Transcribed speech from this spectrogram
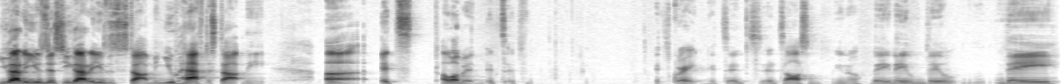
You got to use this. You got to use this to stop me. You have to stop me. Uh, it's I love it. It's it's it's great. It's it's it's awesome. You know, they they they they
